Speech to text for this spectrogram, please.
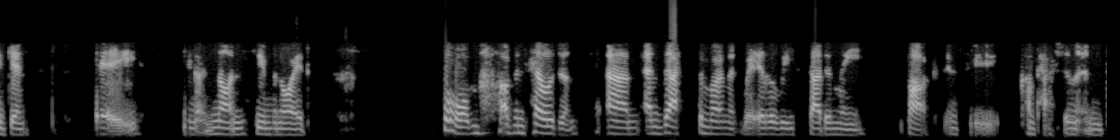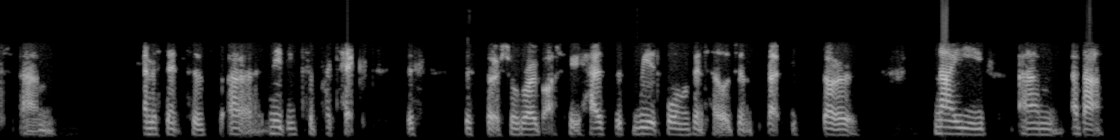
against a you know non-humanoid form of intelligence, um, and that's the moment where Eloise suddenly sparks into compassion and um, and a sense of uh, needing to protect this this social robot who has this weird form of intelligence, but is so naive um, about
